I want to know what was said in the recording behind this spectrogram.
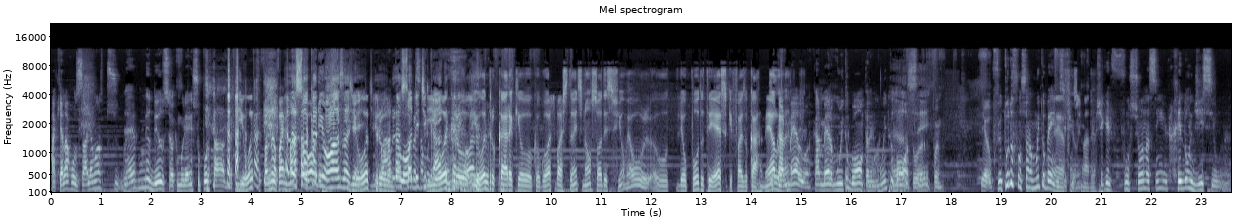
aquela Rosália é uma. É, meu Deus do céu, que mulher insuportável. E outra. Fala, não, vai, ela é só logo. carinhosa, gente. E outro, ela é só dedicada. E outro, e outro cara que eu, que eu gosto bastante, não só desse filme, é o, o Leopoldo Trieste, que faz o Carmelo. O né? Carmelo, né? Carmelo, muito bom também, muito bom ator. Foi tudo funciona muito bem é, nesse filme. Eu achei que ele funciona assim, redondíssimo. Né?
